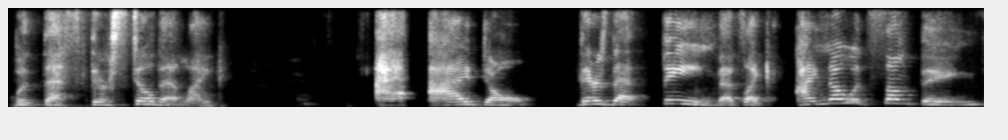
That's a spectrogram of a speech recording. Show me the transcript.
but that's there's still that like I, I don't there's that thing that's like I know it's something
